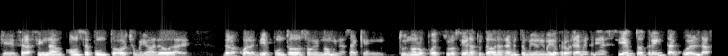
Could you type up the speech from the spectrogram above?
que se le asignan 11.8 millones de dólares, de los cuales 10.2 son en nómina, o sea que tú no lo puedes, tú lo cierras, tú te ahorras realmente un millón y medio, pero realmente tienes 130 cuerdas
